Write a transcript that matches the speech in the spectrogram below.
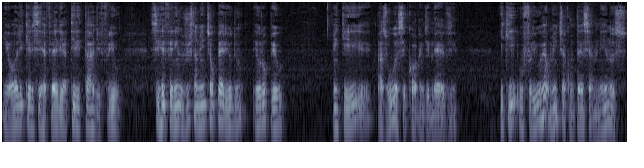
E olhe que ele se refere a tiritar de frio, se referindo justamente ao período europeu em que as ruas se cobrem de neve e que o frio realmente acontece a menos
